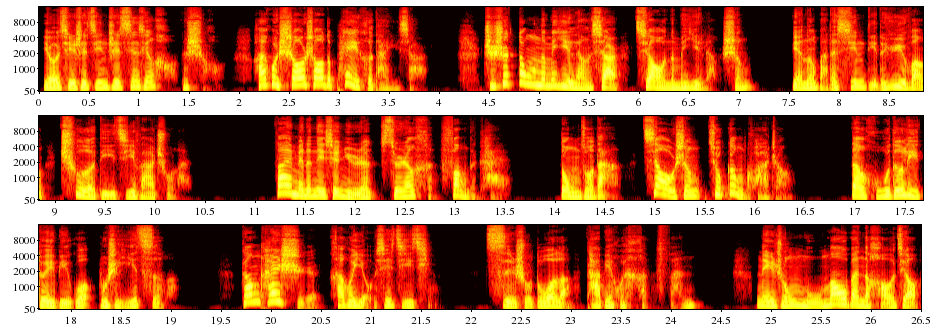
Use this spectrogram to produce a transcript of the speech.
尤其是金枝心情好的时候，还会稍稍的配合他一下，只是动那么一两下，叫那么一两声，便能把他心底的欲望彻底激发出来。外面的那些女人虽然很放得开，动作大，叫声就更夸张，但胡德利对比过不是一次了。刚开始还会有些激情，次数多了，他便会很烦。那种母猫般的嚎叫，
